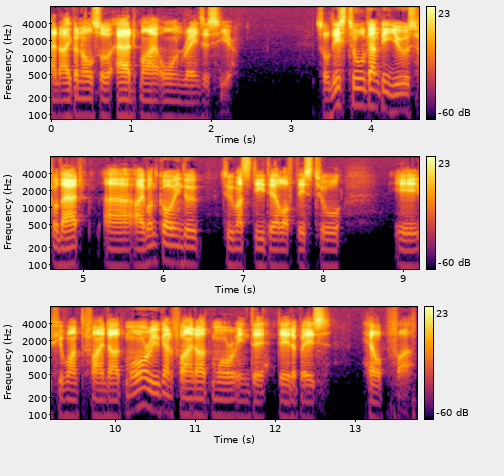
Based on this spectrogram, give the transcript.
And I can also add my own ranges here. So this tool can be used for that. Uh, I won't go into too much detail of this tool. If you want to find out more you can find out more in the database help file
